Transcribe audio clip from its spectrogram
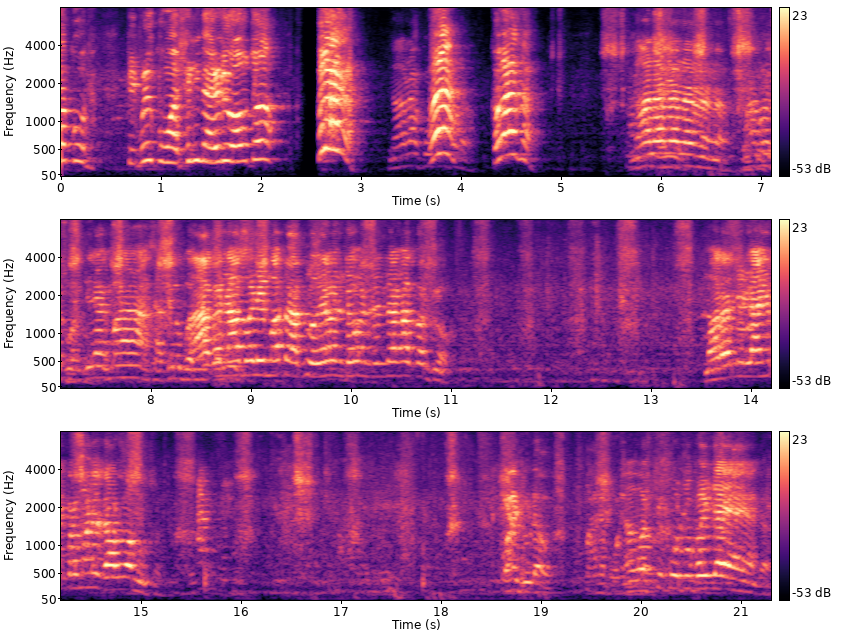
એટલે પીપળી કુંવાસીની મેરડી હોવ તો ખબર? છે? ના ના ખબર છે? ના ના ના ના ના ના. આપણે સ્વાતિરાગમાં આગળ ના બળી માતા આટલું હેરાન થવાનું ધંધા ના કરજો. મહારાજની લાઈન પ્રમાણે ધાડવાનું છે. કોને જોડાવો? વસ્તુ પોતું થઈ જાય અહીંયા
